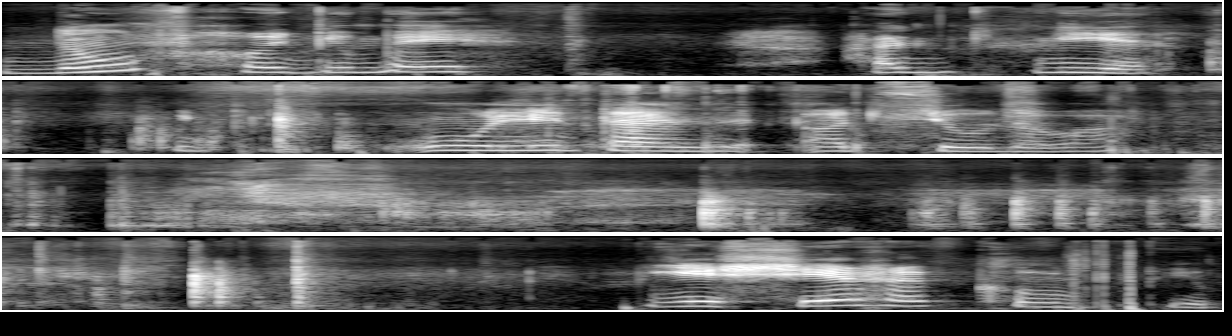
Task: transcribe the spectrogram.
Ну, вроде мы... А, не, улетаем отсюда. Yeshera Clube.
